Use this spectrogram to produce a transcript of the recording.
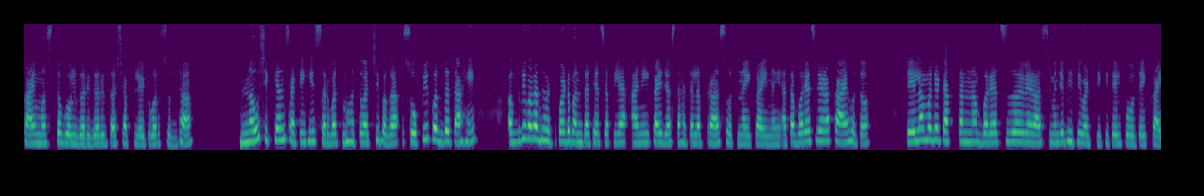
काय मस्त गोलगरीगरीत अशा प्लेटवर सुद्धा नऊ शिक्क्यांसाठी ही सर्वात महत्वाची बघा सोपी पद्धत आहे. अगदी बघा झटपट बनतात या चकल्या आणि काही जास्त हाताला त्रास होत नाही काही नाही. आता बऱ्याच वेळा काय होतं तेलामध्ये टाकताना बऱ्याच वेळा अशी म्हणजे भीती वाटते की तेल पोळतंय काय?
